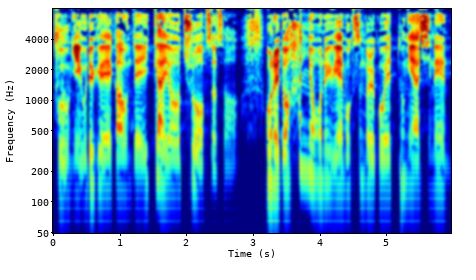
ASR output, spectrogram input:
부흥이 우리 교회 가운데 있게 하여 주옵소서. 오늘도 한 영혼을 위해 목숨 걸고 애통해 하시는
